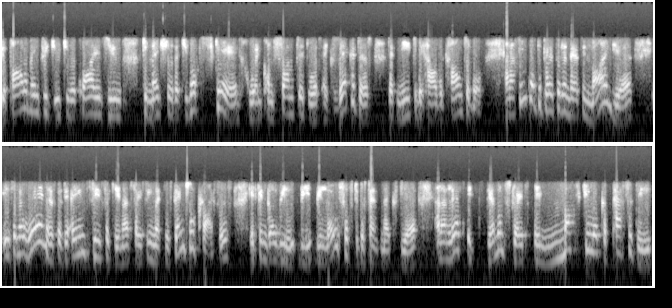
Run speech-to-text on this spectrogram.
your parliamentary duty requires you to make sure that you're not scared when confronted with executives that need to be held accountable. And I think what the president has in mind here is an awareness that the ANC Sakina is facing an existential crisis. It can go be, be, below 50% next year, and unless it demonstrates a muscular capacity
